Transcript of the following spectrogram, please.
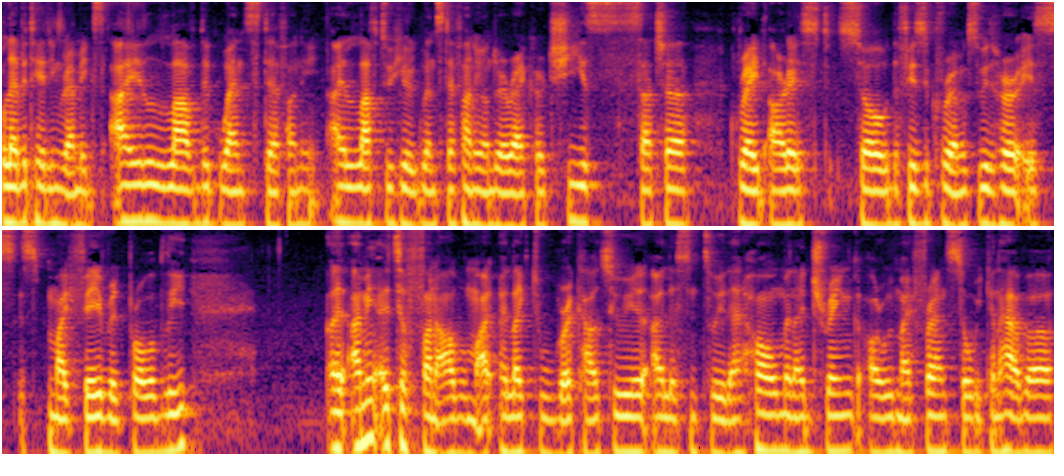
levitating remix. I love the gwen stefani. I love to hear gwen stefani on the record. She is such a great artist. So the physical remix with her is is my favorite probably. I, I mean it's a fun album. I, I like to work out to it. I listen to it at home and i drink or with my friends so we can have a,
